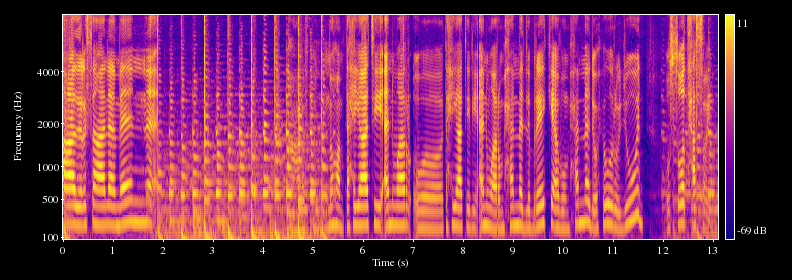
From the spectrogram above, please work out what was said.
هذه رسالة من المهم تحياتي أنور وتحياتي لأنور ومحمد البريكي أبو محمد وحور وجود والصوت حصري.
